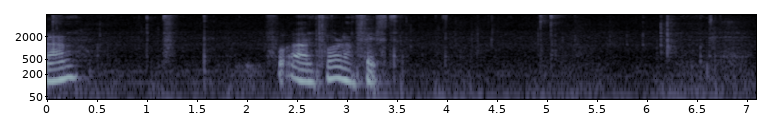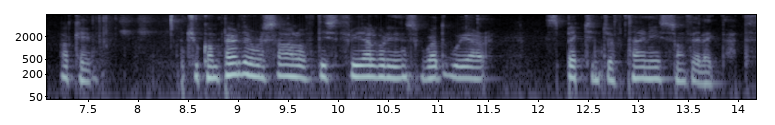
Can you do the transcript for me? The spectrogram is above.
run, and fourth and fifth. Okay, to compare the result of these three algorithms, what we are expecting to obtain is something like that.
